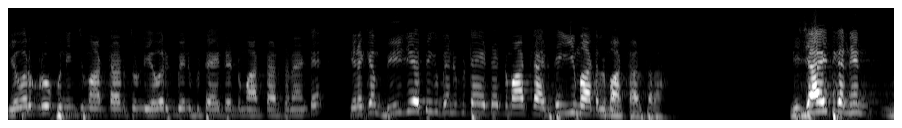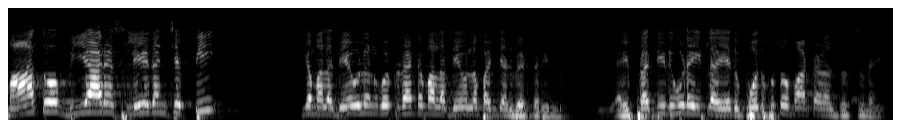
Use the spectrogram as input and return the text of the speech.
ఎవరి గ్రూప్ నుంచి మాట్లాడుతుండే ఎవరికి బెనిఫిట్ అయ్యేటట్టు మాట్లాడుతున్నా అంటే ఈయనకేం బీజేపీకి బెనిఫిట్ అయ్యేటట్టు మాట్లాడితే ఈ మాటలు మాట్లాడతారా? నిజాయితీగా నేను మాతో బీఆర్ఎస్ లేదని చెప్పి ఇక మళ్ళీ దేవుళ్ళని కొట్టుడు అంటే మళ్ళీ దేవుళ్ళ పంచాయతీ పెడతారు వీళ్ళు. ప్రతిది కూడా ఇట్లా ఏదో పొదుపుతో మాట్లాడాల్సి వస్తున్నది.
